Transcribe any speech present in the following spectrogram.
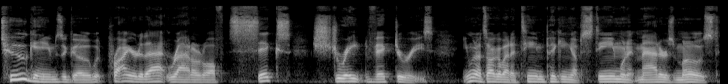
two games ago, but prior to that, rattled off six straight victories. You want to talk about a team picking up steam when it matters most.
